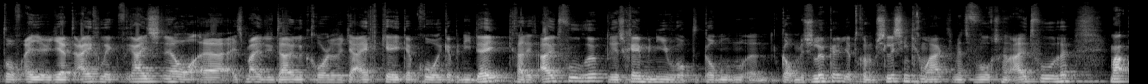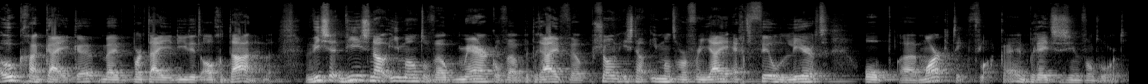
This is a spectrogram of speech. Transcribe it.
tof. En je, je hebt eigenlijk vrij snel, uh, is mij nu duidelijk geworden dat je eigen gekeken hebt, goh, ik heb een idee, ik ga dit uitvoeren. Er is geen manier waarop het kan, uh, kan mislukken. Je hebt gewoon een beslissing gemaakt, je bent vervolgens gaan uitvoeren. Maar ook gaan kijken bij partijen die dit al gedaan hebben. Wie is, wie is nou iemand, of welk merk, of welk bedrijf, welk persoon, is nou iemand waarvan jij echt veel leert op uh, marketingvlak, hè, in de breedste zin van het woord?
